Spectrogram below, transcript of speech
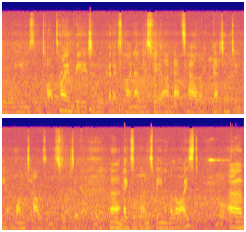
we will use the entire time really to look at exoplanet atmosphere, and that's how we get into the 1,000 sort of uh, exoplanets being analysed. Um,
